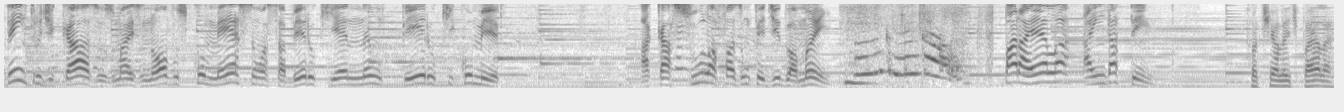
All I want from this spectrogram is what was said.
Dentro de casa, os mais novos começam a saber o que é não ter o que comer. A caçula faz um pedido à mãe. Para ela, ainda tem. Só tinha leite para ela?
